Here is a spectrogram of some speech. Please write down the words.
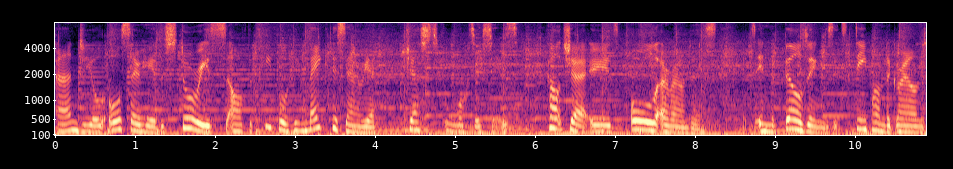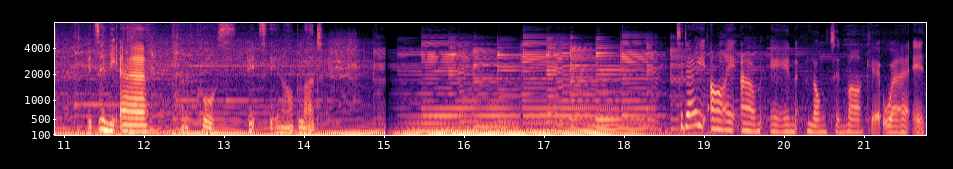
And you'll also hear the stories of the people who make this area just what it is. Culture is all around us. It's in the buildings, it's deep underground, it's in the air, and of course, it's in our blood. Today I am in Longton Market where it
